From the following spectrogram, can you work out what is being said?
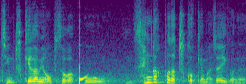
지금 두께감이 없어갖고 생각보다 두껍게 맞아 이거는.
